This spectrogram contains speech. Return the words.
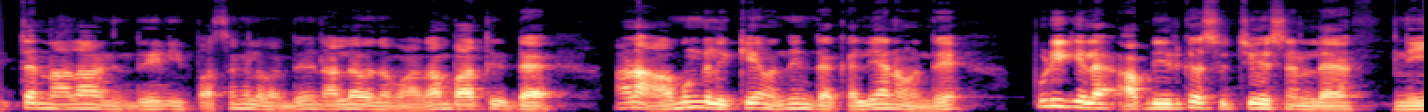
இத்தனை நாளாக இருந்து நீ பசங்களை வந்து நல்ல விதமாக தான் பார்த்துக்கிட்ட ஆனால் அவங்களுக்கே வந்து இந்த கல்யாணம் வந்து பிடிக்கல. அப்படி இருக்க சுச்சுவேஷனில் நீ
